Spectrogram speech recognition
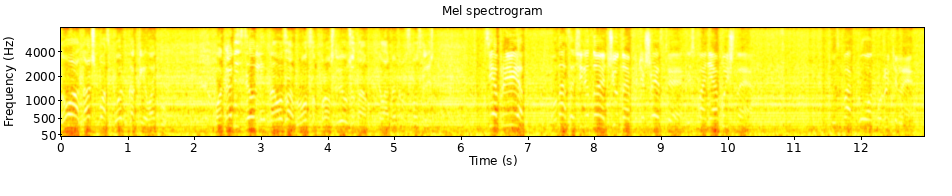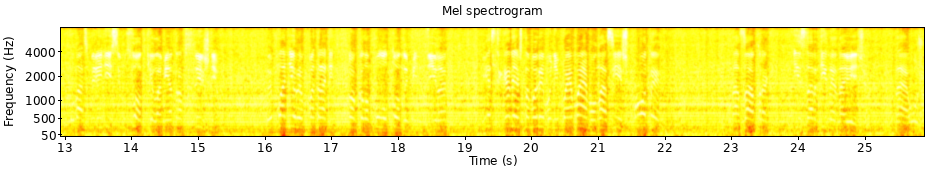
Ну а дальше посмотрим, как клевать будет. Пока не сделали одного заброса, прошли уже там километров 100 с лишним. Всем привет! У нас очередное чудное путешествие, весьма необычное, весьма головокружительное. У нас впереди 700 километров с лишним. Мы планируем потратить около полутонны бензина. Если, конечно, мы рыбу не поймаем, у нас есть шпроты на завтрак и сардины на вечер, на ужин.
